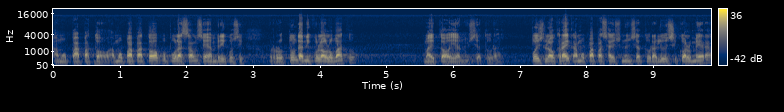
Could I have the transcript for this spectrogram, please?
amo papato amo papato população se ambrico se rotunda Nicolau Lobato mai to ia anunciatura Pois locrai kamu papa saya nunciatura liu si Colmera,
